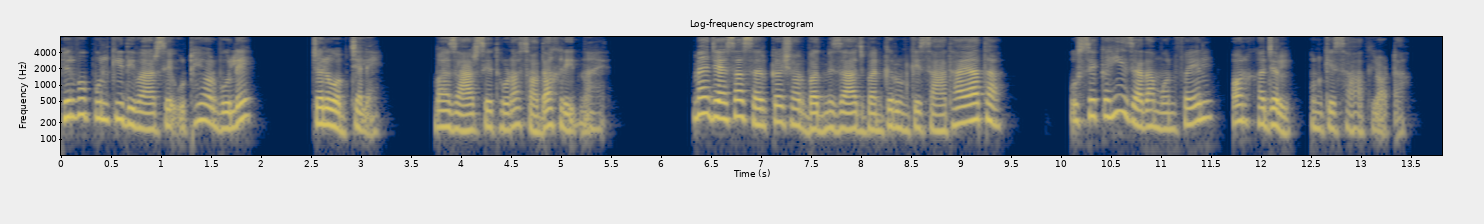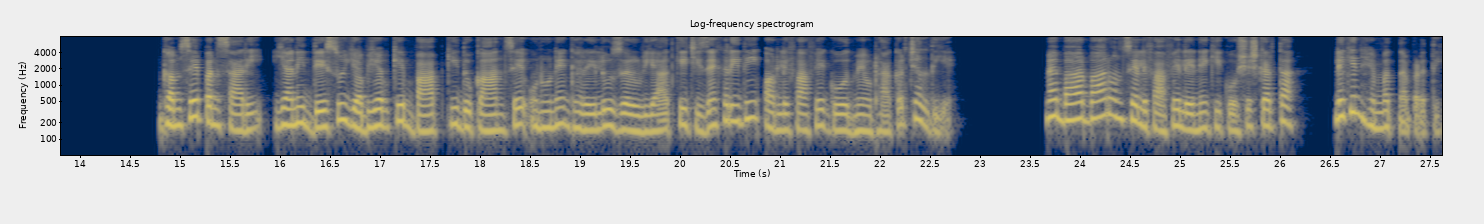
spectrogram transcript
फिर वो पुल की दीवार से उठे और बोले, चलो अब चलें। बाज़ार से थोड़ा सौदा खरीदना है। मैं जैसा सरकश और बदमिजाज बनकर उनके साथ आया था, उससे कहीं ज़्यादा मुनफिल और खजल उनके साथ लौटा। गमसे पंसारी यानी देसू यभयब के बाप की दुकान से उन्होंने घरेलू जरूरियात की चीज़ें खरीदी और लिफाफे गोद में उठाकर चल दिए। मैं बार बार उनसे लिफाफे लेने की कोशिश करता, लेकिन हिम्मत न पड़ती।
